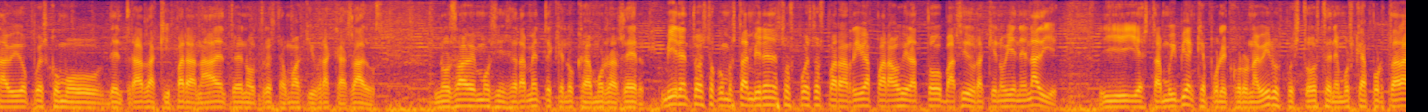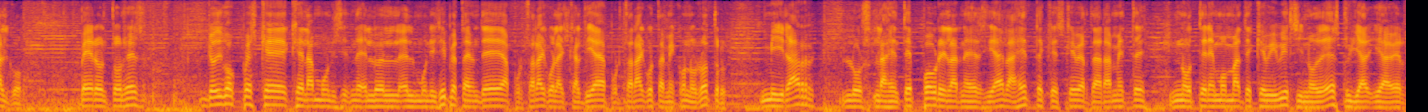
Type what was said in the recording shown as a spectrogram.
habido pues como de entrar aquí para nada, entonces nosotros estamos aquí fracasados. No sabemos sinceramente qué es lo que vamos a hacer. Miren todo esto como están, miren estos puestos para arriba, para abajo, era todo vacío, aquí no viene nadie. Y, está muy bien que por el coronavirus pues todos tenemos que aportar algo. Pero entonces yo digo pues que, el, municipio también debe aportar algo, la alcaldía debe aportar algo también con nosotros. Mirar los, la gente pobre, la necesidad de la gente, que es que verdaderamente no tenemos más de qué vivir, sino de esto y a, ver,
